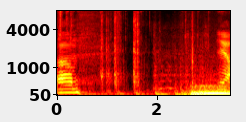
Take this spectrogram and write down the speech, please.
Um, yeah.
